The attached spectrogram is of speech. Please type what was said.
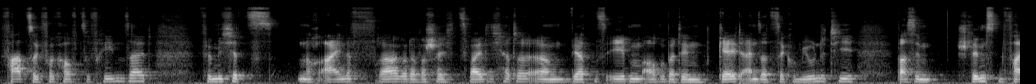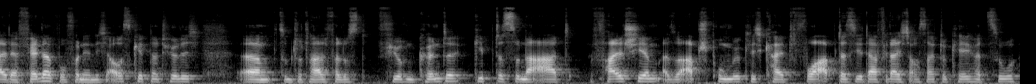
Fahrzeugverkauf zufrieden seid. Für mich jetzt noch eine Frage oder wahrscheinlich zwei, die ich hatte. Ähm, wir hatten es eben auch über den Geldeinsatz der Community, was im schlimmsten Fall der Fälle, wovon ihr nicht ausgeht natürlich, ähm, zum Totalverlust führen könnte. Gibt es so eine Art Fallschirm, also Absprungmöglichkeit vorab, dass ihr da vielleicht auch sagt, okay, hört zu,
